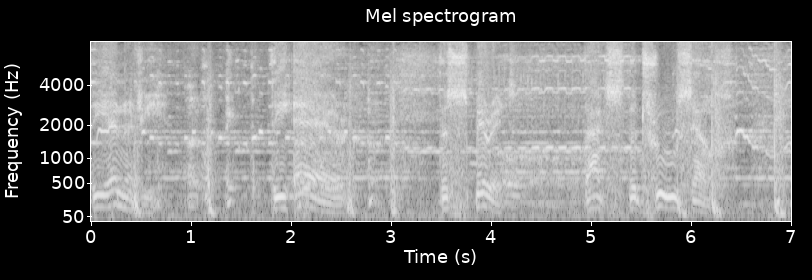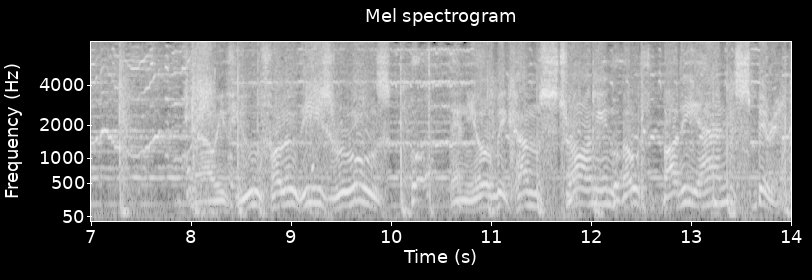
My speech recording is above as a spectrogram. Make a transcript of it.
the energy, the air, the spirit. That's the true self. Now, if you follow these rules, then you'll become strong in both body and spirit.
